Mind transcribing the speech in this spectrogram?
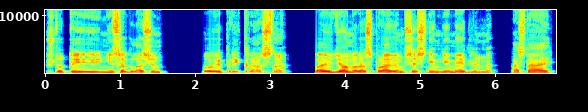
что ты не согласен. Ну и прекрасно. Пойдем и расправимся с ним немедленно. Постой.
